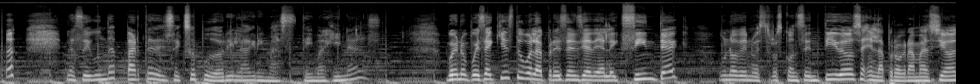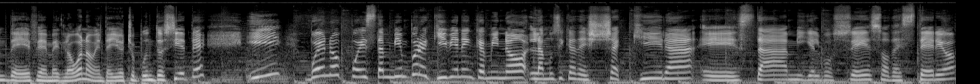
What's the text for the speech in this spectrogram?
la segunda parte de Sexo, Pudor y Lágrimas. ¿Te imaginas? Bueno, pues aquí estuvo la presencia de Alex Sintek, uno de nuestros consentidos en la programación de FM Globo 98.7. Y bueno, pues también por aquí viene en camino la música de Shakira, eh, está Miguel Bosé, Soda Stereo.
